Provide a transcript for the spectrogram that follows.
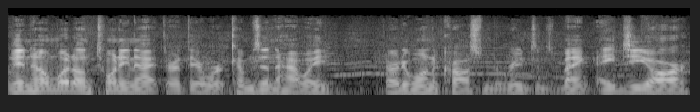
in Homewood on 29th, right there where it comes into Highway 31 across from the Regions Bank. AGR,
